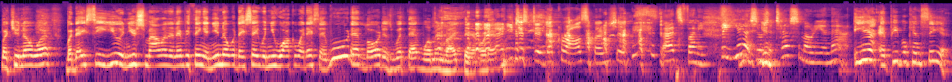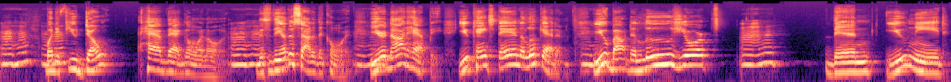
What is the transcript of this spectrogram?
but you know what? But they see you and you're smiling and everything, and you know what they say when you walk away? They say, "Woo, that Lord is with that woman right there." Or that, you just did the cross motion. That's funny. But yes, there's a testimony in that. yeah, and people can see it. Mm-hmm, mm-hmm. But if you don't have that going on, mm-hmm. this is the other side of the coin. You're not happy. You can't stand to look at him. You about to lose your. Then you need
